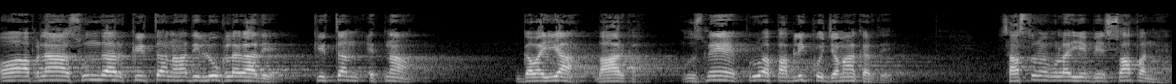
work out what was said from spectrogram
और अपना सुंदर कीर्तन आदि लोक लगा दे, कीर्तन इतना गवैया बाहर का, उसमें पूरा पब्लिक को जमा कर दे शास्त्रों में बोला ये बेस्वापन है।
